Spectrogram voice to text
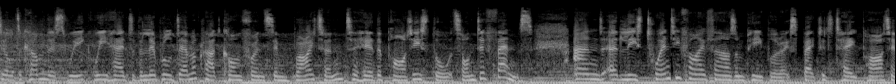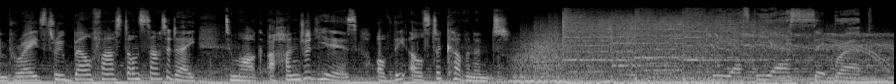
Still to come this week, we head to the Liberal Democrat conference in Brighton to hear the party's thoughts on defence. And at least 25,000 people are expected to take part in parades through Belfast on Saturday to mark 100 years of the Ulster Covenant. BFBS SITREP.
